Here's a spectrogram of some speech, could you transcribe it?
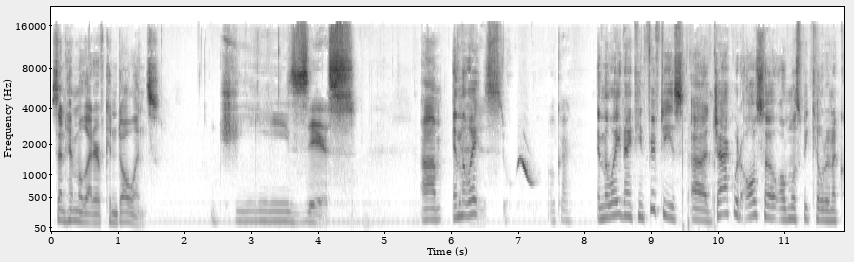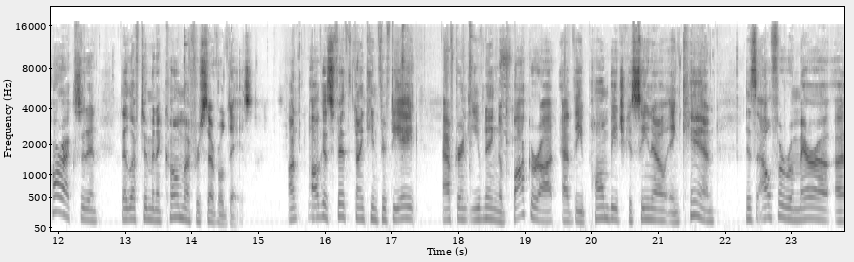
sent him a letter of condolence. Jesus. Um, in the late is- okay. in the late 1950s, uh, Jack would also almost be killed in a car accident that left him in a coma for several days. On August 5th, 1958, after an evening of baccarat at the Palm Beach Casino in Cannes, his Alfa Romero, uh,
